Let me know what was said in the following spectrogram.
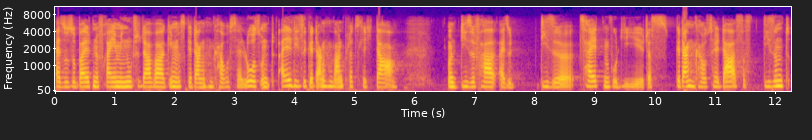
Also sobald eine freie Minute da war, ging das Gedankenkarussell los und all diese Gedanken waren plötzlich da. Und diese Phase, also diese Zeiten, wo die, das Gedankenkarussell da ist, das, die sind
